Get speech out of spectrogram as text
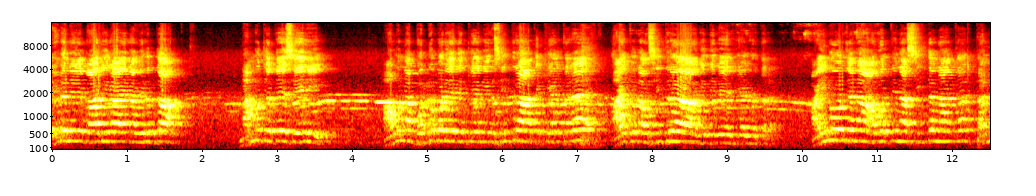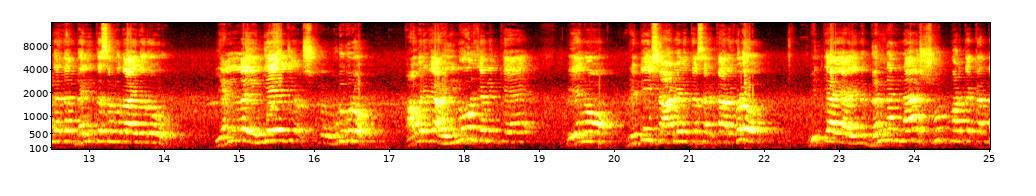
ಎರಡನೇ ಬಾಜಿರಾಯನ ವಿರುದ್ಧ ನಮ್ಮ ಜೊತೆ ಸೇರಿ ಅವನ್ನ ಬಗ್ಗು ಪಡೆಯೋದಕ್ಕೆ ನೀವು ಸಿದ್ಧ ಅಂತ ಕೇಳ್ತಾರೆ. ಆಯ್ತು, ನಾವು ಸಿದ್ಧ ಆಗಿದ್ದೀವಿ ಅಂತ ಹೇಳ್ಬಿಡ್ತಾರೆ. ಐನೂರು ಜನ ಅವತ್ತಿನ ಸಿದ್ಧನಾಕ ತಂಡದ ದಲಿತ ಸಮುದಾಯದವರು, ಎಲ್ಲ ಎಂಗೇಜ್ ಹುಡುಗರು, ಅವರಿಗೆ ಐನೂರು ಜನಕ್ಕೆ ಏನು ಬ್ರಿಟಿಷ್ ಆಡಳಿತ ಸರ್ಕಾರಗಳು ವಿದ್ಯಾ ಏನು ಗನ್ನನ್ನ ಶೂಟ್ ಮಾಡ್ತಕ್ಕಂಥ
